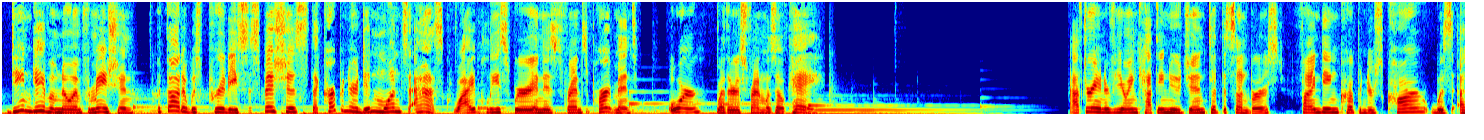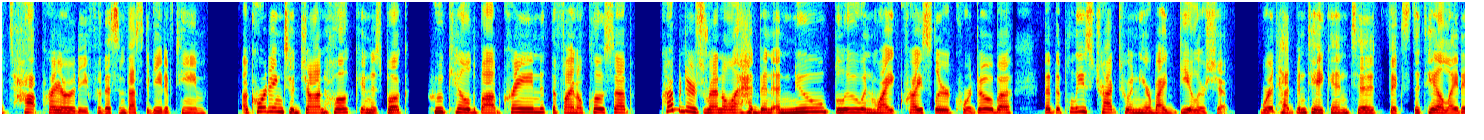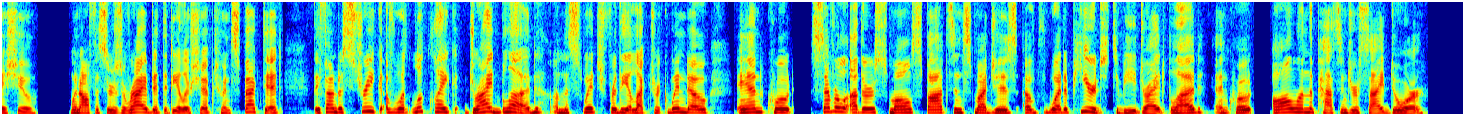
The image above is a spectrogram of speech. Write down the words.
Dean gave him no information, but thought it was pretty suspicious that Carpenter didn't once ask why police were in his friend's apartment or whether his friend was okay. After interviewing Kathy Nugent at the Sunburst, finding Carpenter's car was a top priority for this investigative team. According to John Hook in his book, Who Killed Bob Crane? The Final Close Up, Carpenter's rental had been a new blue and white Chrysler Cordoba that the police tracked to a nearby dealership where it had been taken to fix the taillight issue. When officers arrived at the dealership to inspect it, they found a streak of what looked like dried blood on the switch for the electric window and, quote, several other small spots and smudges of what appeared to be dried blood, end quote, all on the passenger side door.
